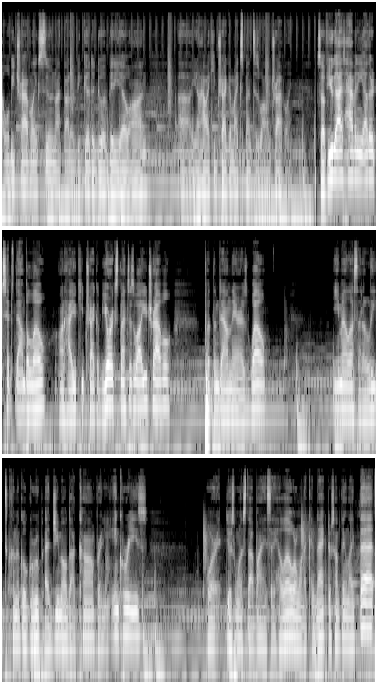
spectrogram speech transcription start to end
I will be traveling soon. I thought it would be good to do a video on uh, you know, how I keep track of my expenses while I'm traveling. So if you guys have any other tips down below on how you keep track of your expenses while you travel, put them down there as well. Email us at eliteclinicalgroup at gmail.com for any inquiries or just want to stop by and say hello or want to connect or something like that.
